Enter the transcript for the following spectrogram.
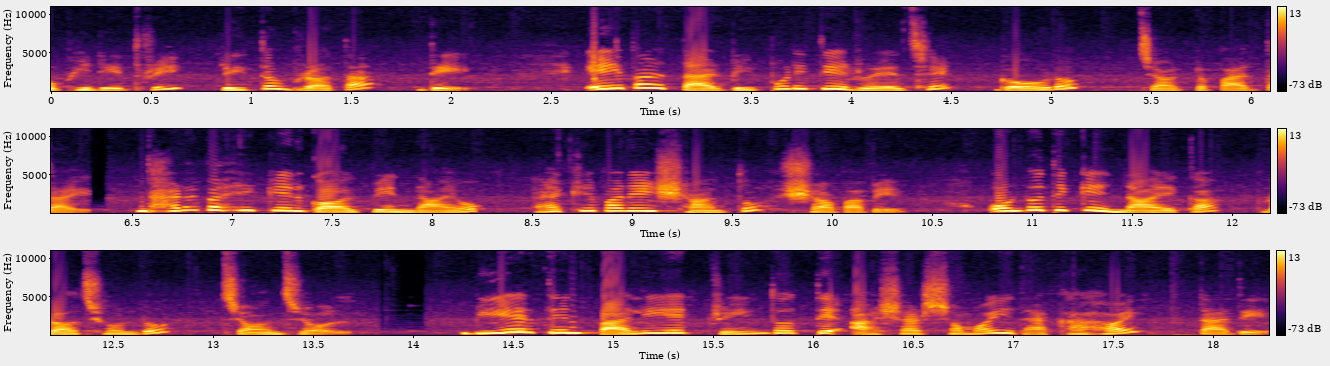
অভিনেত্রী ঋতব্রতা দে। এইবার তার বিপরীতে রয়েছে গৌরব চট্টোপাধ্যায়। ধারাবাহিকের গল্পের নায়ক একেবারেই শান্ত স্বভাবের। অন্যদিকে নায়িকা প্রচণ্ড চঞ্চল। বিয়ের দিন পালিয়ে ট্রেন ধরতে আসার সময় দেখা হয় তাদের।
